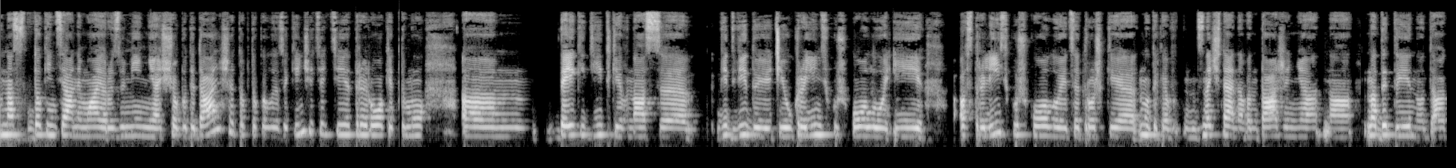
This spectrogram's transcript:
у нас до кінця немає розуміння, що буде далі, тобто, коли закінчаться ці три роки, тому е, деякі дітки в нас е, відвідують і українську школу, і австралійську школу, і це трошки ну таке значне навантаження на, на дитину, так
